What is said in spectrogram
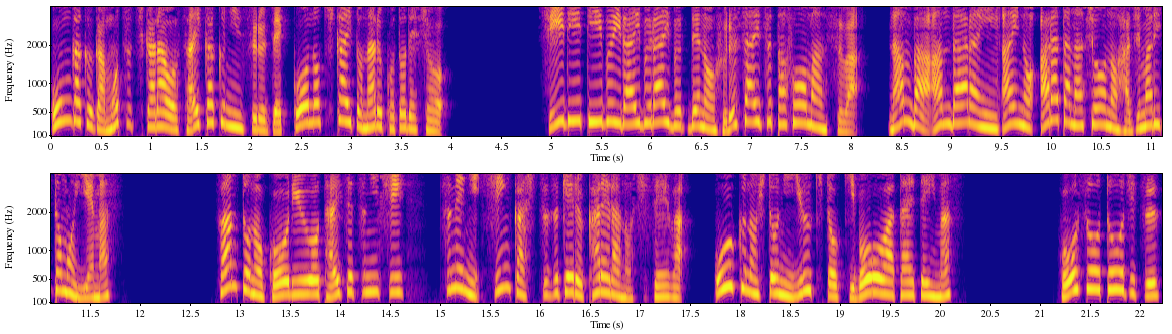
音楽が持つ力を再確認する絶好の機会となることでしょう。CDTV ライブライブでのフルサイズパフォーマンスはナンバーアンダーライン I の新たなショーの始まりとも言えます。ファンとの交流を大切にし、常に進化し続ける彼らの姿勢は多くの人に勇気と希望を与えています。放送当日、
